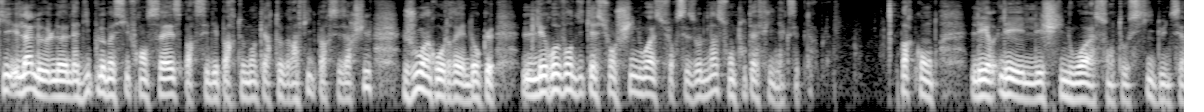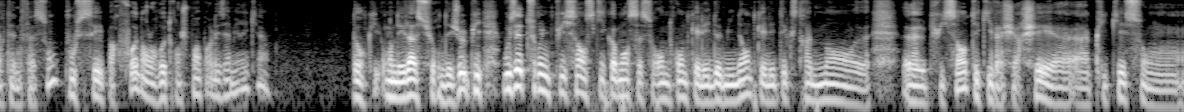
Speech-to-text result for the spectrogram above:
qui là, la diplomatie française, par ses départements cartographiques, par ses archives, joue un rôle réel. Donc les revendications chinoises sur ces zones-là sont tout à fait inacceptables. Par contre, les, les, les Chinois sont aussi, d'une certaine façon, poussés parfois dans le retranchement par les Américains. Donc on est là sur des jeux. Puis vous êtes sur une puissance qui commence à se rendre compte qu'elle est dominante, qu'elle est extrêmement euh, euh, puissante et qui va chercher à, appliquer son,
